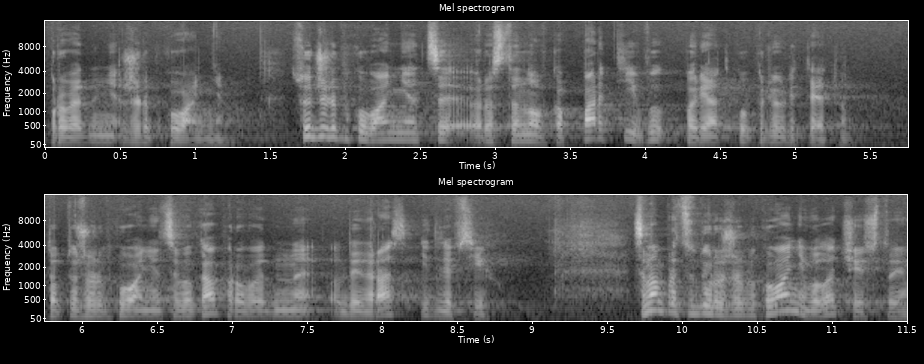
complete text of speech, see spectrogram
проведення жеребкування. Суть жеребкування це розстановка партій в порядку пріоритету. Тобто жеребкування ЦВК проведене один раз і для всіх. Сама процедура жеребкування була чистою.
